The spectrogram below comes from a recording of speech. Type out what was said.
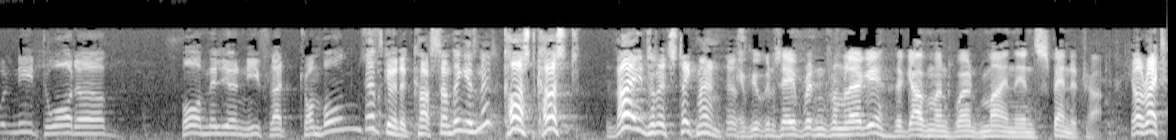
will need to order four million E-flat trombones. That's going to cost something, isn't it? Cost, cost! Lives are at stake, man. If you can save Britain from lurgy, the government won't mind the expenditure. You're right.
